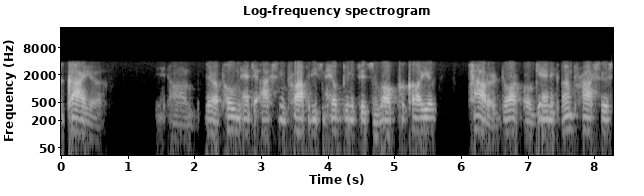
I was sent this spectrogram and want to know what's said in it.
Cacao. Um, there are potent antioxidant properties and health benefits in raw cacao powder. Dark, organic, unprocessed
